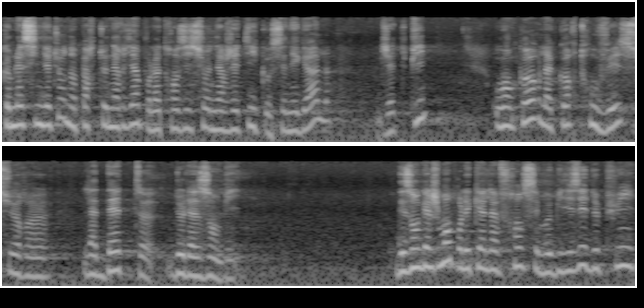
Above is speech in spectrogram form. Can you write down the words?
comme la signature d'un partenariat pour la transition énergétique au Sénégal, JETPI, ou encore l'accord trouvé sur euh, la dette de la Zambie. Des engagements pour lesquels la France s'est mobilisée depuis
